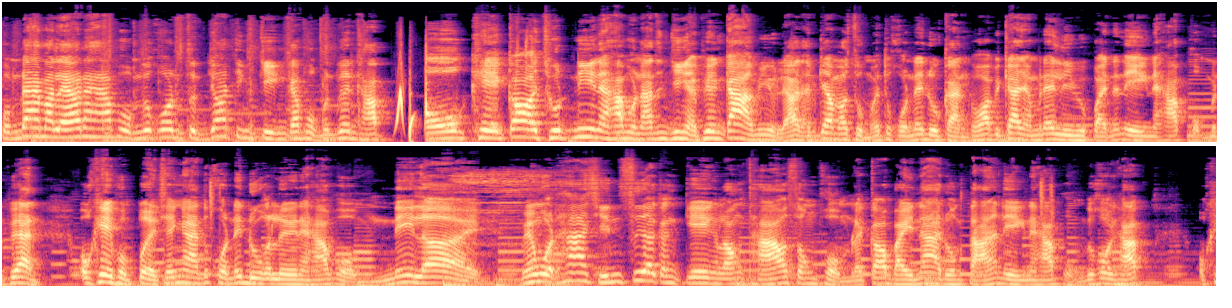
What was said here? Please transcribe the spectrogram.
ผมได้มาแล้วนะครับผมทุกคนสุดยอดจริง ๆ ครับผมเพื่อนๆครับ โอเคก็ชุดนี้นะครับผมนะจริงๆอะเพื่อนก้ามีอยู่แล้วแต่พี่ก้ามาสุ่มให้ทุกคนได้ดูกันเพราะว่าพี่ก้ายังไม่ได้รีวิวไปนั่นเองนะครับผมเพื่อนๆโอเค ผมเปิดใช้งานทุกคนได้ดูกันเลยนะครับผมนี่เลยมีหมด 5 ชิ้นเสื้อกางเกงรองเท้าทรงผม และก็ใบหน้าดวงตานั่นเองนะครับผมทุกคนครับโอเค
